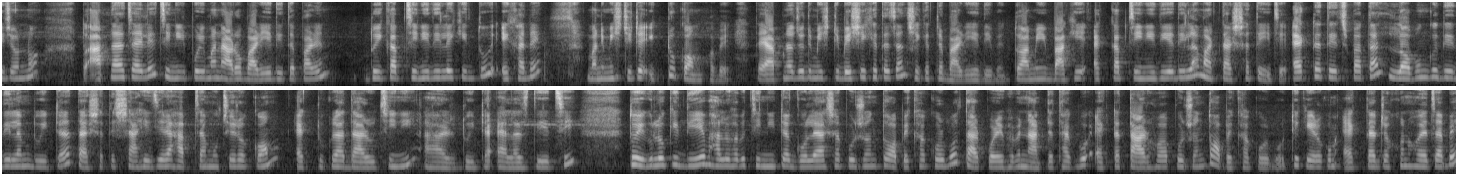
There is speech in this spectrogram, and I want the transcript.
এই জন্য তো আপনারা চাইলে চিনির পরিমাণ আরও বাড়িয়ে দিতে পারেন। দুই কাপ চিনি দিলে কিন্তু এখানে মানে মিষ্টিটা একটু কম হবে। তাই আপনারা যদি মিষ্টি বেশি খেতে চান, সেক্ষেত্রে বাড়িয়ে দিবেন। তো আমি বাকি এক কাপ চিনি দিয়ে দিলাম, আর তার সাথে এই যে একটা তেজপাতা, লবঙ্গ দিয়ে দিলাম দুইটা, তার সাথে শাহি জিরা হাফ চামচেরও কম, এক টুকরা দারুচিনি আর দুইটা এলাচ দিয়েছি। তো এগুলোকে দিয়ে ভালোভাবে চিনিটা গলে আসা পর্যন্ত অপেক্ষা করব, তারপর এভাবে নাড়তে থাকব। একটা তার হওয়া পর্যন্ত অপেক্ষা করব। ঠিক এরকম এক তার যখন হয়ে যাবে,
